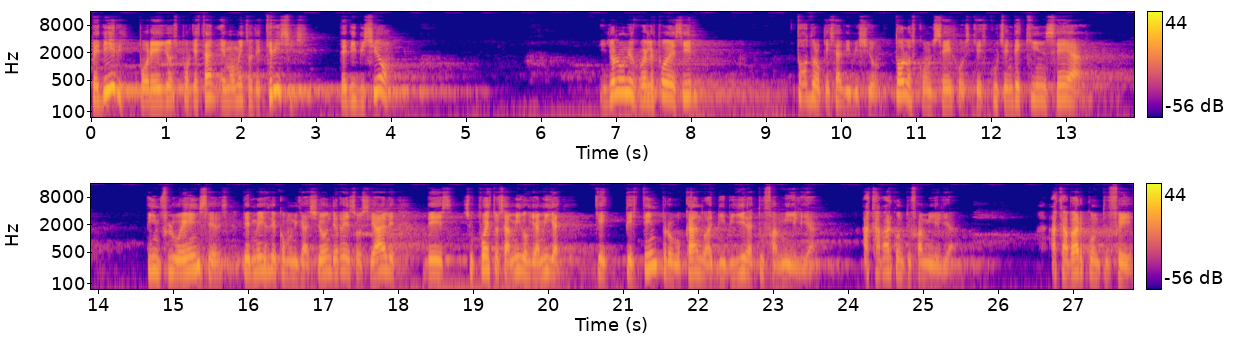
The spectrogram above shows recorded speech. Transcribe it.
pedir por ellos porque están en momentos de crisis, de división. Y yo lo único que les puedo decir, todo lo que sea división, todos los consejos que escuchen de quien sea, de influencers, de medios de comunicación, de redes sociales, de supuestos amigos y amigas, que te estén provocando a dividir a tu familia, acabar con tu familia, acabar con tu fe,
